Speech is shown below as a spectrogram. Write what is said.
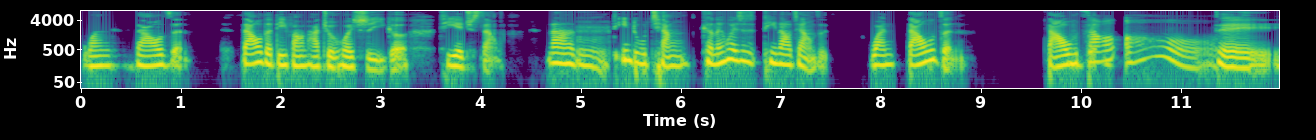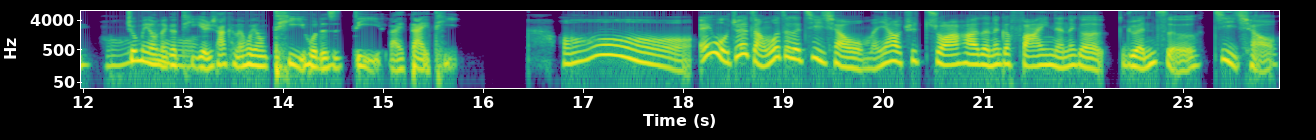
one thousand thou 的地方，它就会是一个 th sound。那嗯，印度腔可能会是听到这样子 one thousand thousand 哦，对，就没有那个 th，它可能会用 t 或者是 d 来代替。哦，哎，我觉得掌握这个技巧，我们要去抓它的那个发音的那个原则技巧，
